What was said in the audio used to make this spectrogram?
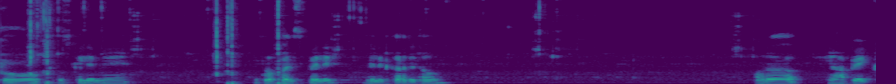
तो उसके लिए मैं प्रोफाइल्स पहले डिलीट कर देता हूँ। और यहाँ पे एक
